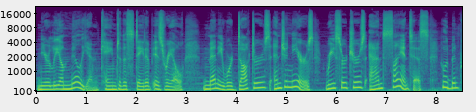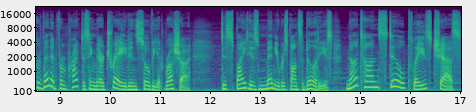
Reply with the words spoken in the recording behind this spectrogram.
nearly a million came to the State of Israel. Many were doctors, engineers, researchers, and scientists who had been prevented from practicing their trade in Soviet Russia. Despite his many responsibilities, Natan still plays chess.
